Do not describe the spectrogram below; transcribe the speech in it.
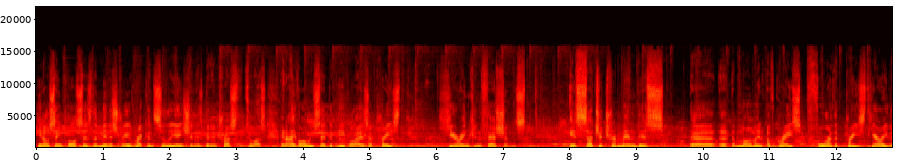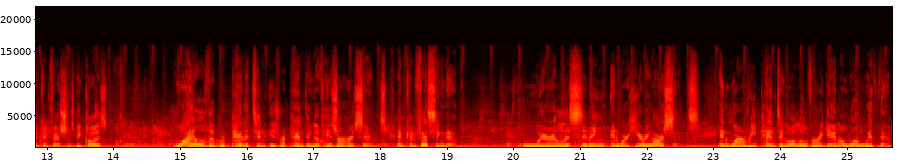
you know, St. Paul says the ministry of reconciliation has been entrusted to us, and I've always said to people as a priest, hearing confessions is such a tremendous uh, a uh, moment of grace for the priest hearing the confessions because while the penitent is repenting of his or her sins and confessing them, we're listening and we're hearing our sins. And we're repenting all over again along with them.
